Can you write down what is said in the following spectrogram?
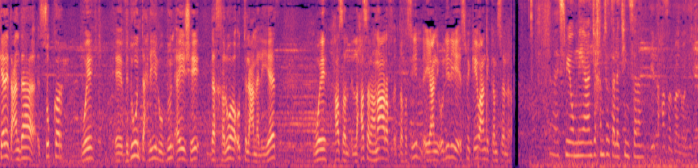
كانت عندها السكر وبدون تحليل وبدون أي شيء دخلوها أوضة العمليات. وحصل اللي حصل هنعرف التفاصيل. يعني قولي لي اسمك إيه وعندك كام سنة؟ اسمي أمنية عندي 35 سنة. إيه اللي حصل بقى لوالدتك؟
